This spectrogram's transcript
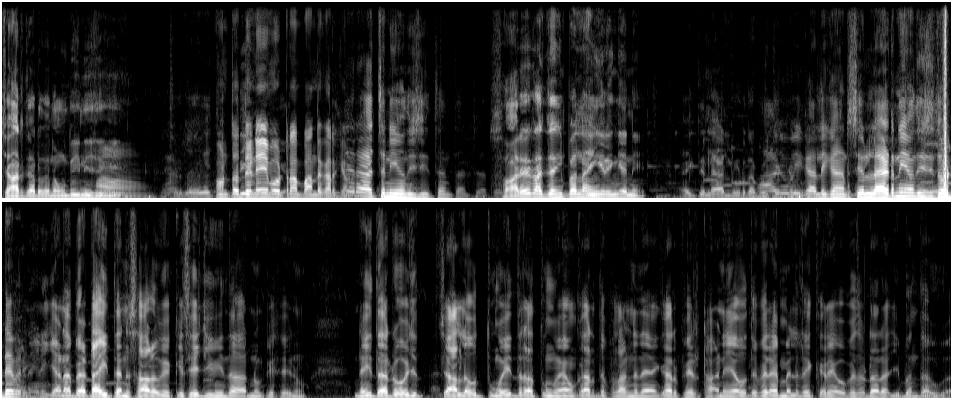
ਚਾਰ ਚਾਰ ਦਿਨ ਆਉਂਦੀ ਨਹੀਂ ਸੀਗੀ। ਹੁਣ ਤਾਂ ਦਿਨੇ ਮੋਟਰਾਂ ਬੰਦ ਕਰਕੇ ਇਹ ਰਾਤ ਚ ਨਹੀਂ ਆਉਂਦੀ ਸੀ ਤਿੰਨ ਤਿੰਨ ਚਾਰ ਸਾਰੇ ਰਾਜਾਂ 'ਚ ਪਹਿਲਾਂ ਹੀ ਰਹੀਆਂ ਨੇ। ਇੱਥੇ ਲੈਟ ਲੂਟ ਦਾ ਕੋਈ ਆਜੋ ਵੀ ਕਾਲੀ ਕਾਂ ਸੀ ਲਾਈਟ ਨਹੀਂ ਆਉਂਦੀ ਸੀ ਤੁਹਾਡੇ ਵਾਰੀ। ਨਹੀਂ ਜਾਣਾ ਪਿਆ ਢਾਈ ਤਿੰਨ ਸਾਲ ਹੋ ਗਏ ਕਿਸੇ ਜ਼ਿਮੀਂਦਾਰ ਨੂੰ ਕਿਸੇ ਨੂੰ। ਨਹੀਂ ਤਾਂ ਰੋਜ਼ ਚੱਲ ਉਹ ਤੂੰ ਇਧਰ ਤੂੰ ਐਂ ਕਰ ਤੇ ਫਲਾਣੇ ਦੇ ਐਂ ਕਰ ਫਿਰ ਥਾਣੇ ਆਓ ਤੇ ਫਿਰ ਐਮਐਲਏ ਦੇ ਘਰੇ ਆਓ ਫਿਰ ਤੁਹਾਡਾ ਰਾਜੀ ਬੰਦਾ ਆਊਗਾ।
